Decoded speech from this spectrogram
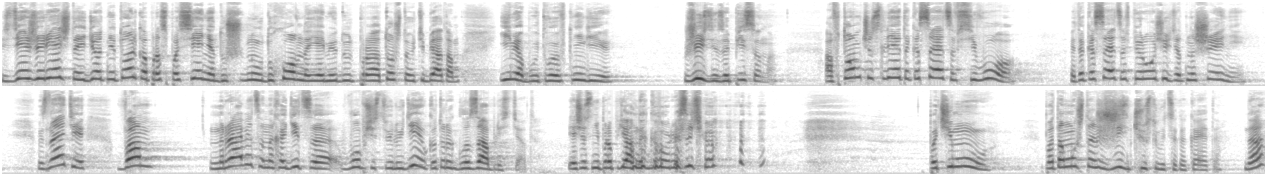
Здесь же речь-то идет не только про спасение душ, ну, духовно, я имею в виду про то, что у тебя там имя будет твое в книге жизни записано. А в том числе это касается всего. Это касается в первую очередь отношений. Вы знаете, вам нравится находиться в обществе людей, у которых глаза блестят. Я сейчас не про пьяных говорю, если что. Почему? Потому что жизнь чувствуется какая-то, да?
